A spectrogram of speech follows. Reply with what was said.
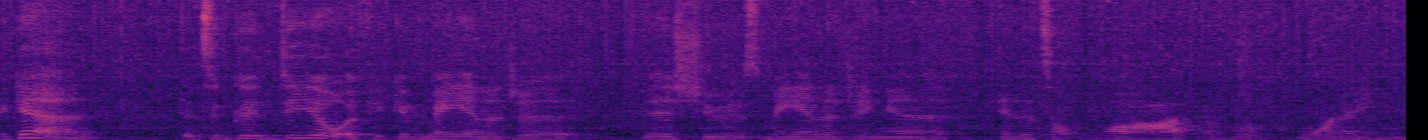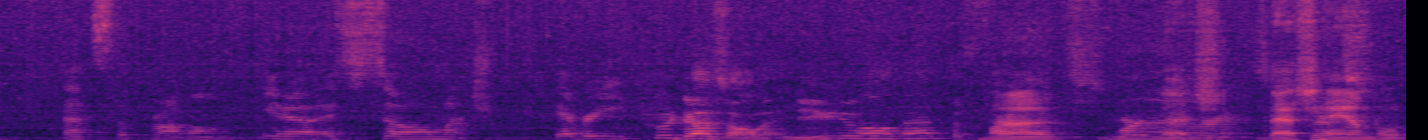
again, it's a good deal if you can manage it. The issue is managing it, and it's a lot of reporting. That's the problem. You know, it's so much, every, Who does all that? Do you do all that? The No, finance work? the that's, that's handled,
